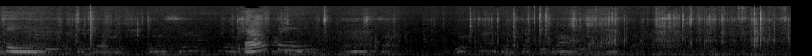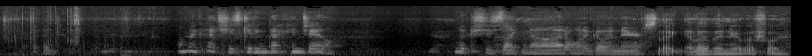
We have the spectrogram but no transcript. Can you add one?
Kathy. Kathy. Good. Oh my god, she's getting back in jail. Look, she's like, no, I don't want to go in there. She's like, have I been here before?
